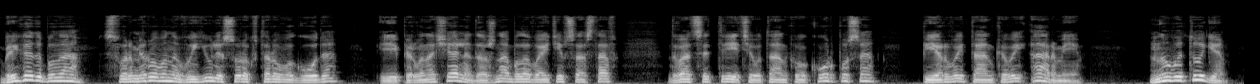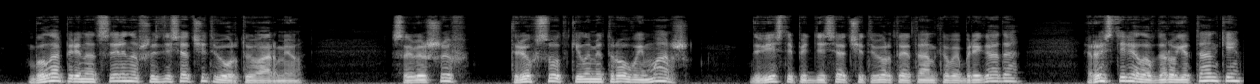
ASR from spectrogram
Бригада была сформирована в июле 42 -го года и первоначально должна была войти в состав 23-го танкового корпуса 1-й танковой армии. Но в итоге была перенацелена в 64-ю армию. Совершив 300-километровый марш, 254-я танковая бригада растеряла в дороге танки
